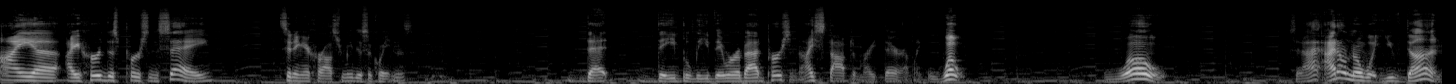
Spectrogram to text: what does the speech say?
I uh, I heard this person say, sitting across from me, this acquaintance, that they believed they were a bad person. I stopped him right there. I'm like, whoa, whoa. I said, I, I don't know what you've done.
